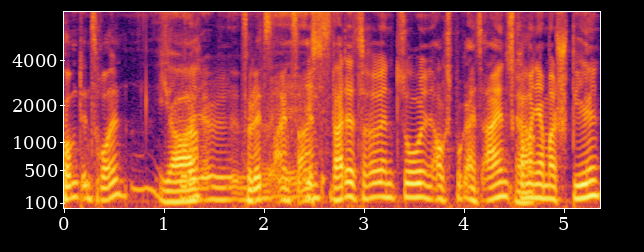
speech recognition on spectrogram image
kommt ins Rollen? Ja, äh, zuletzt 1-1. War der Trend so in Augsburg 1-1, kann ja. man ja mal spielen.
